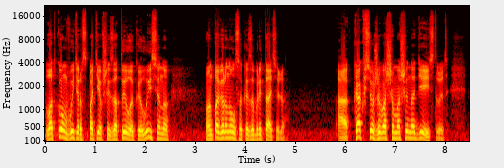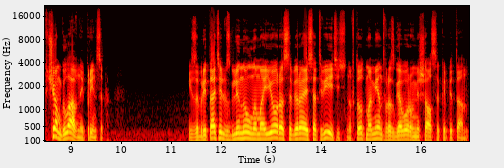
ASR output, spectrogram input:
платком вытер вспотевший затылок и лысину. Он повернулся к изобретателю. «А как все же ваша машина действует? В чем главный принцип?» Изобретатель взглянул на майора, собираясь ответить, но в тот момент в разговор вмешался капитан.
